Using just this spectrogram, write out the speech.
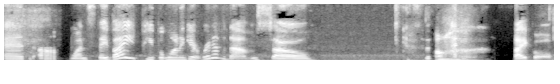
and um, once they bite, people want to get rid of them. So it's the oh. cycle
